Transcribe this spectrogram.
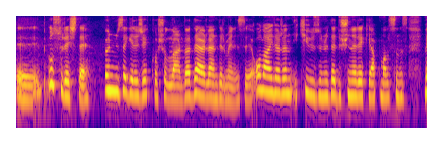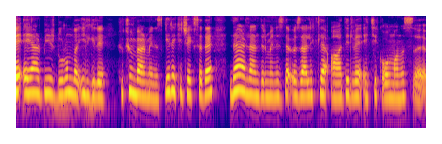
E, bu süreçte önünüze gelecek koşullarda değerlendirmenizi, olayların iki yüzünü de düşünerek yapmalısınız ve eğer bir durumla ilgili hüküm vermeniz gerekecekse de değerlendirmenizde özellikle adil ve etik olmanız e,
